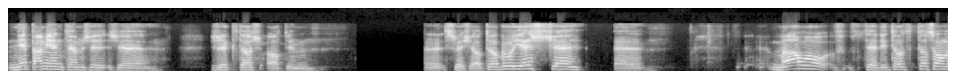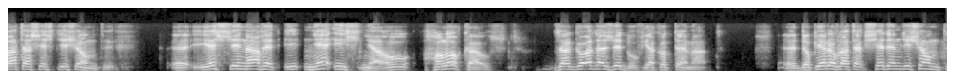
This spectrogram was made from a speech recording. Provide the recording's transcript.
Nie pamiętam, że, że, że ktoś o tym e, słyszał. To było jeszcze e, mało wtedy, to, to są lata 60. E, jeszcze nawet i, nie istniał Holokaust, zagłada Żydów jako temat. E, dopiero w latach 70.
